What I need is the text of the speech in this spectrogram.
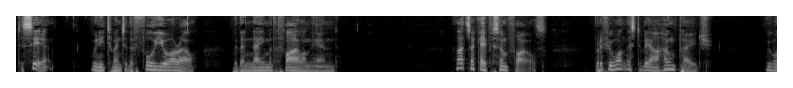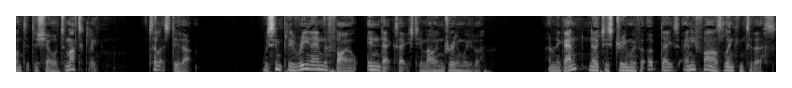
To see it, we need to enter the full URL with the name of the file on the end. That's okay for some files, but if we want this to be our home page, we want it to show automatically. So let's do that. We simply rename the file index.html in Dreamweaver. And again, notice Dreamweaver updates any files linking to this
